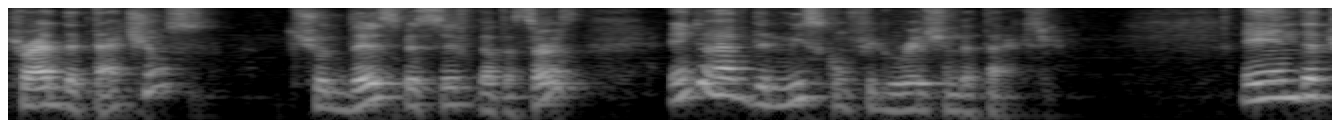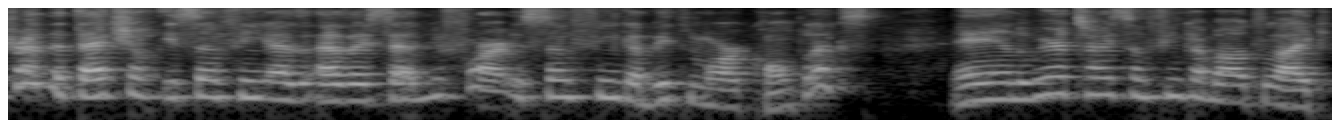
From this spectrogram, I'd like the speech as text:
threat detections to this specific data source, and you have the misconfiguration detection. And the threat detection is something, as, as I said before, is something a bit more complex. And we are trying something about like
